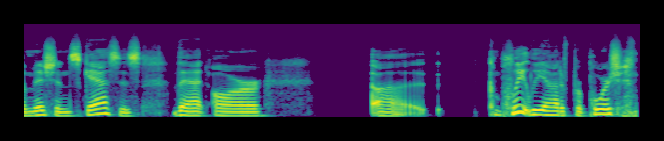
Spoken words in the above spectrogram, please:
emissions gases that are uh, completely out of proportion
